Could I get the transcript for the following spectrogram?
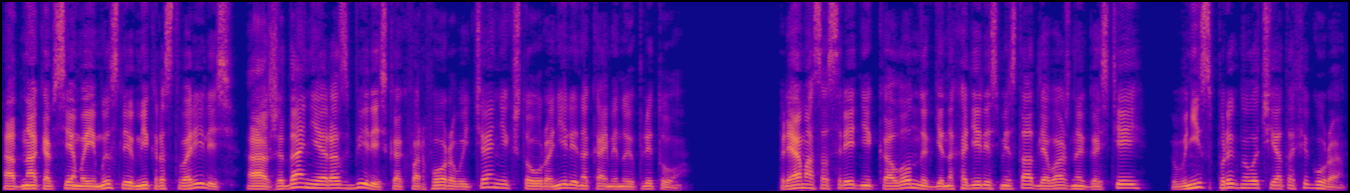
Однако все мои мысли вмиг растворились, а ожидания разбились, как фарфоровый чайник, что уронили на каменную плиту. Прямо со средней колонны, где находились места для важных гостей, Вниз прыгнула чья-то фигура.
